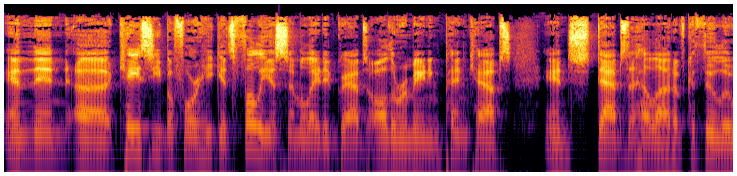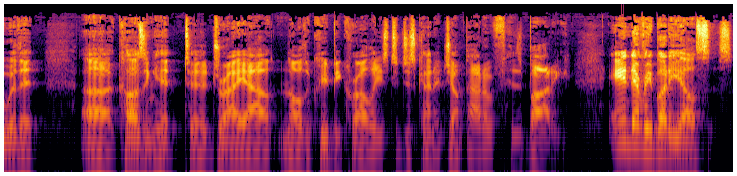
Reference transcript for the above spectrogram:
And then uh, Casey, before he gets fully assimilated, grabs all the remaining pen caps and stabs the hell out of Cthulhu with it, uh, causing it to dry out and all the creepy crawlies to just kind of jump out of his body and everybody else's.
